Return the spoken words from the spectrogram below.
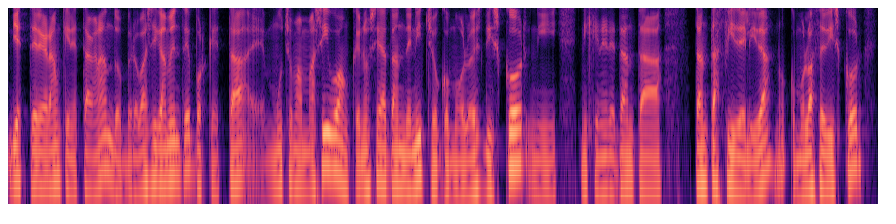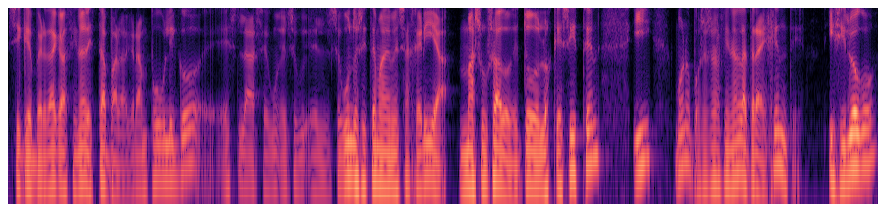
y es Telegram quien está ganando, pero básicamente porque está eh, mucho más masivo, aunque no sea tan de nicho como lo es Discord, ni, ni genere tanta, tanta fidelidad, ¿no? Como lo hace Discord, sí que es verdad que al final está para el gran público, es la, el, segundo sistema de mensajería más usado de todos los que existen y, bueno, pues eso al final atrae gente. Y si luego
